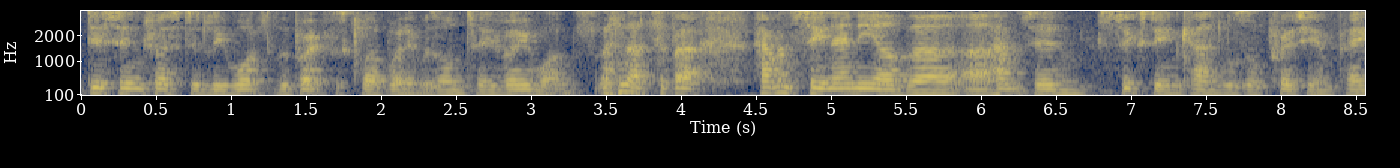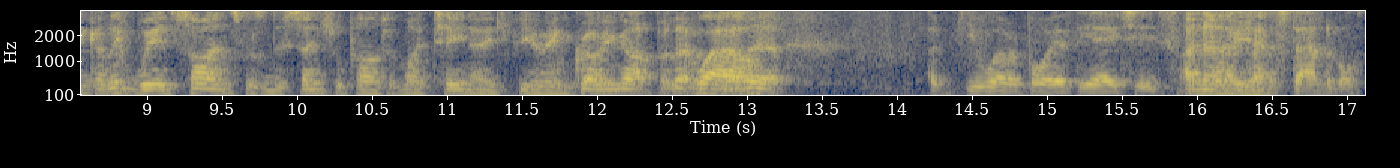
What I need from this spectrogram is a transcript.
disinterestedly watched The Breakfast Club when it was on TV once, and that's about. Haven't seen any other. Uh, haven't seen Sixteen Candles or Pretty in Pink. I think Weird Science was an essential part of my teenage viewing growing up, but that was Wow. about it. Uh, You were a boy of the eighties. I know, That's yeah. understandable.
